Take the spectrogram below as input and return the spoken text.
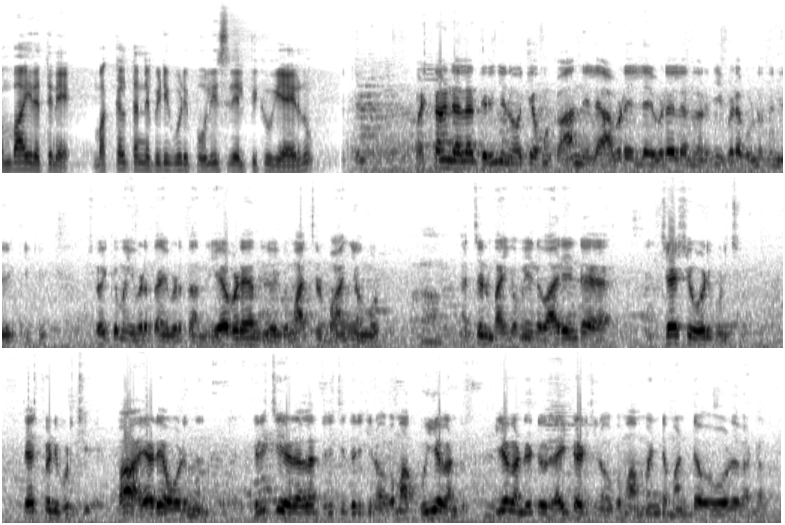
അമ്പായിരത്തിനെ മക്കൾ തന്നെ പിടികൂടി പോലീസിൽ ഏൽപ്പിക്കുകയായിരുന്നു. ബസ് സ്റ്റാൻഡെല്ലാം തിരിഞ്ഞ് നോക്കിയപ്പോൾ കാണുന്നില്ല അവിടെ ഇല്ല ഇവിടെ ഇല്ല എന്ന് പറഞ്ഞ് ഇവിടെ കൊണ്ടുവന്ന് നിർത്തിയിട്ട് ചോദിക്കുമ്പോൾ ഇവിടെ താ ഇവിടെ താന്ന് എവിടെയെന്ന് ചോദിക്കുമ്പോൾ അച്ഛൻ പാഞ്ഞു അങ്ങോട്ട്. അച്ഛൻ വാങ്ങിക്കുമ്പോൾ എന്റെ ഭാര്യേന്റെ ശേഷി ഓടി പിടിച്ചു ടേസ്റ്റ് പണി പിടിച്ച് ബാ എവിടെയാണ് ഓടുന്നത് തിരിച്ച് ഇതെല്ലാം തിരിച്ച് തിരിച്ച് നോക്കുമ്പോൾ ആ കുയ്യ കണ്ടു കുയ്യ കണ്ടിട്ട് ലൈറ്റ് അടിച്ച് നോക്കുമ്പോൾ അമ്മൻ്റെ മണ്ട ഓട് കണ്ടതാണ്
